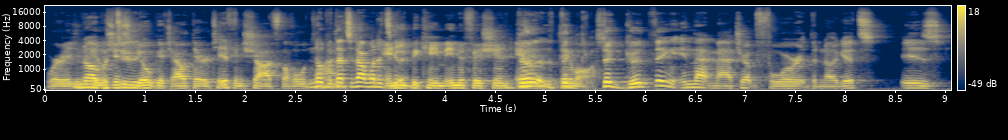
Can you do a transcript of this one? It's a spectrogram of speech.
where it, No, it was just dude, Jokic out there taking shots the whole time. No, but that's not what it's and he became inefficient, the, and they lost. the good thing in that matchup for the Nuggets is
